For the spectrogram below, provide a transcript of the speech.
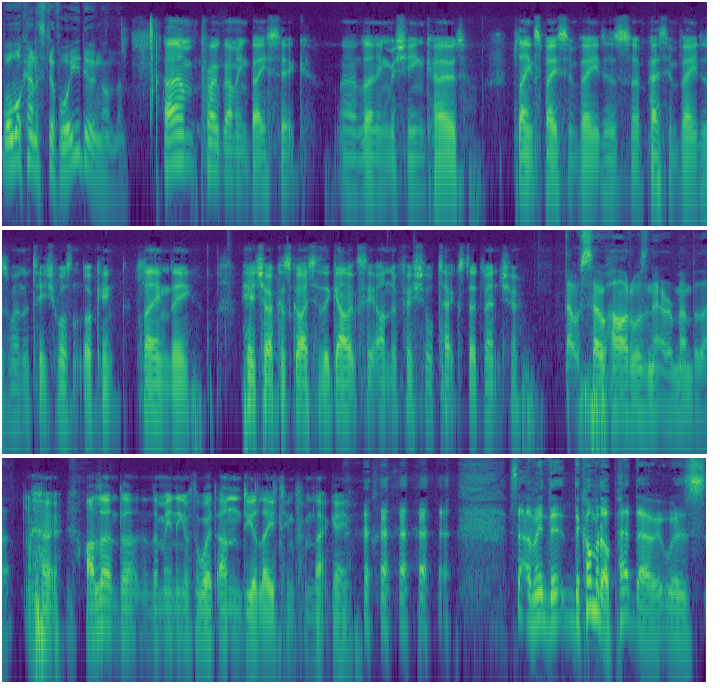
Well, what kind of stuff were you doing on them? Um, programming basic, uh, learning machine code, playing Space Invaders, uh, Pet Invaders when the teacher wasn't looking, playing the Hitchhiker's Guide to the Galaxy unofficial text adventure. That was so hard, wasn't it? I remember that. I learned the, the meaning of the word undulating from that game. So, I mean, the, the Commodore PET, though, it was.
